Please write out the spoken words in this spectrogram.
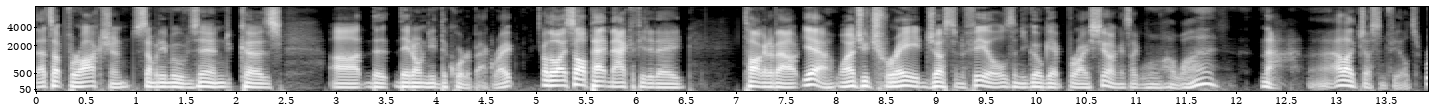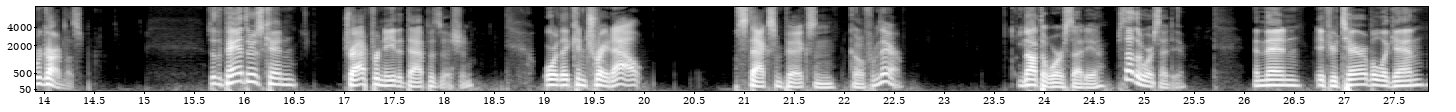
that's up for auction. Somebody moves in because uh, the, they don't need the quarterback, right? Although I saw Pat McAfee today talking about, yeah, why don't you trade Justin Fields and you go get Bryce Young? It's like, well, what? Nah, I like Justin Fields, regardless. So the Panthers can draft for need at that position, or they can trade out, stack some picks, and go from there. Not the worst idea. It's not the worst idea. And then if you're terrible again,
